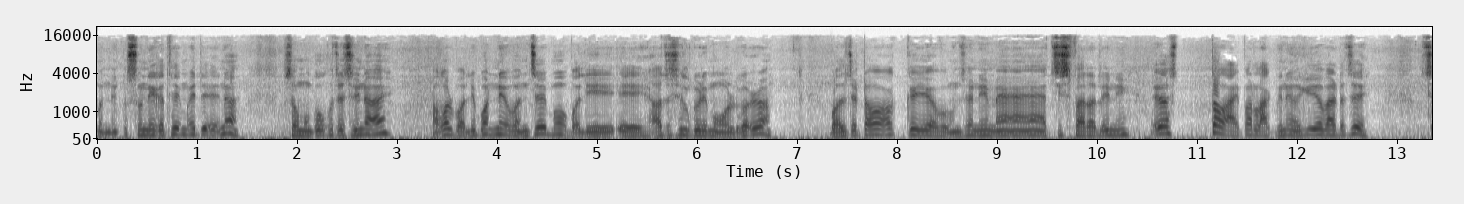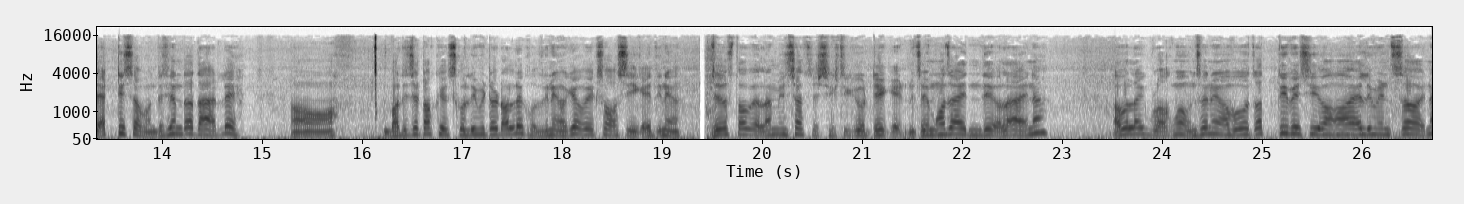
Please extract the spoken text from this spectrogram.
भन्ने सुनेको थिएँ मैले होइन? सो म गएको चाहिँ छुइनँ है। अगर भोलि बन्यो भने चाहिँ म भोलि ए आज सिलगढीमा होल्ड गरेर भोलि चाहिँ टक्कै अब हुन्छ नि म्याचिस पाराले नि यस्तो हाइपर लाग्दैन हो कि यो बाटो चाहिँ। स्याट्टी छ भन्दै थियो नि त दाहरूले भोलि चाहिँ टक्कै यसको लिमिटर डल्लै खोलिदिने हो क्या? एक सौ असी हिँडाइदिने हो। जे होस् तपाईँहरूलाई इन्स्टा थ्री सिक्सटीको टेक हेर्नु चाहिँ मजा आइदिँदै होला होइन? अब लाइक भ्लगमा हुन्छ नि अब जति बेसी एलिमेन्ट छ होइन?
